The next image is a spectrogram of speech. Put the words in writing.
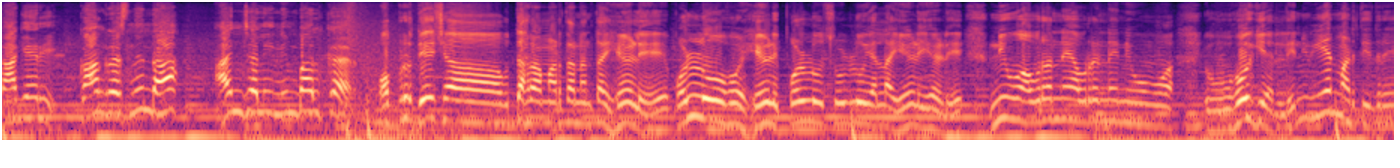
ಕಾಗೇರಿ. ಕಾಂಗ್ರೆಸ್ನಿಂದ ಅಂಜಲಿ ನಿಂಬಾಲ್ಕರ್. ಒಬ್ರು ದೇಶ ಉದ್ಧಾರ ಮಾಡ್ತಾನಂತ ಹೇಳಿ ಪೊಳ್ಳು ಹೋ- ಹೇಳಿ ಪೊಳ್ಳು ಸುಳ್ಳು ಎಲ್ಲ ಹೇಳಿ ಹೇಳಿ ನೀವು ಅವರನ್ನೇ ಅವರನ್ನೇ ನೀವು ಹೋಗಿ ಅಲ್ಲಿ ನೀವು ಏನು ಮಾಡ್ತಿದ್ರಿ?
